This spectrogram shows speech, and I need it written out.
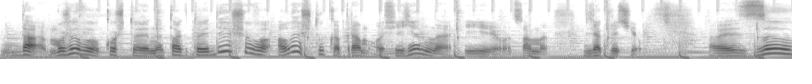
Да, можливо, коштує не так то й дешево, але штука прям офігенна і от саме для ключів. Е, З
